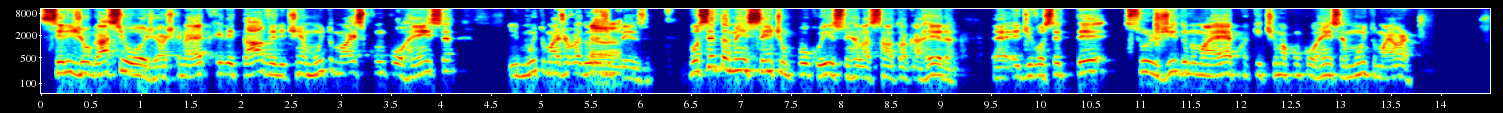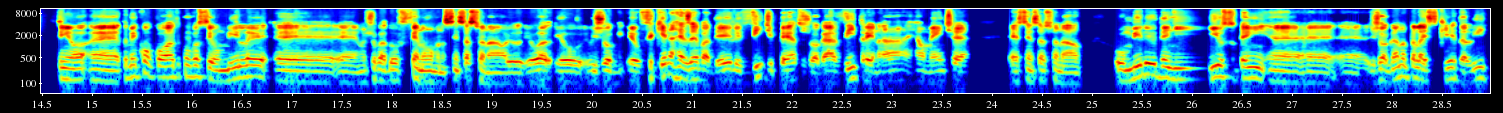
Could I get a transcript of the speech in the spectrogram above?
se ele jogasse hoje. Eu acho que na época que ele estava, ele tinha muito mais concorrência e muito mais jogadores de peso. Você também sente um pouco isso em relação à tua carreira? É, de você ter surgido numa época que tinha uma concorrência muito maior? Sim, eu é, também concordo com você. O Miller é, é um jogador fenômeno, sensacional. Eu, eu, eu, eu, joguei, eu, fiquei na reserva dele, vi de perto jogar, vi treinar, realmente é, é sensacional. O Miller e o Denilson tem, é, é, jogando pela esquerda ali,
